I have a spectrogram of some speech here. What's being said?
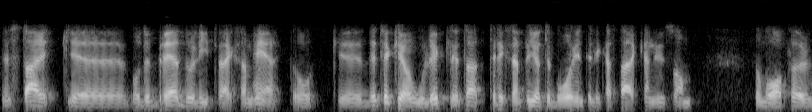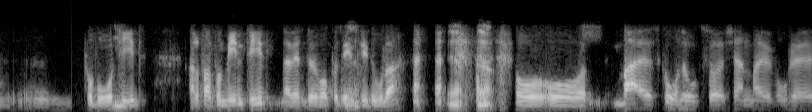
en stark eh, både bredd och elitverksamhet. Och eh, det tycker jag är olyckligt att till exempel Göteborg inte är lika starka nu som de var för, eh, på vår mm. tid. I alla fall på min tid. Jag vet inte hur det var på din ja. tid, Ola. Ja, ja. och, och Skåne också känner man ju vore,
